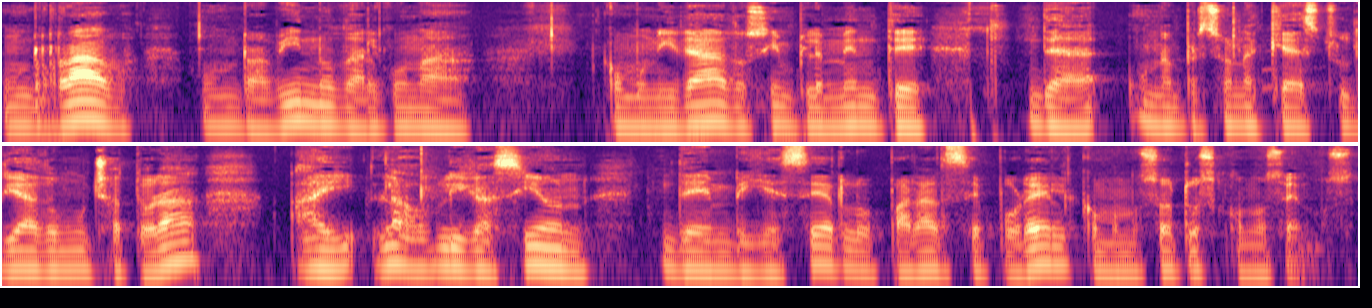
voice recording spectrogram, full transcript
un rab, un rabino de alguna comunidad o simplemente de una persona que ha estudiado mucha Torah, hay la obligación de embellecerlo, pararse por él, como nosotros conocemos.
